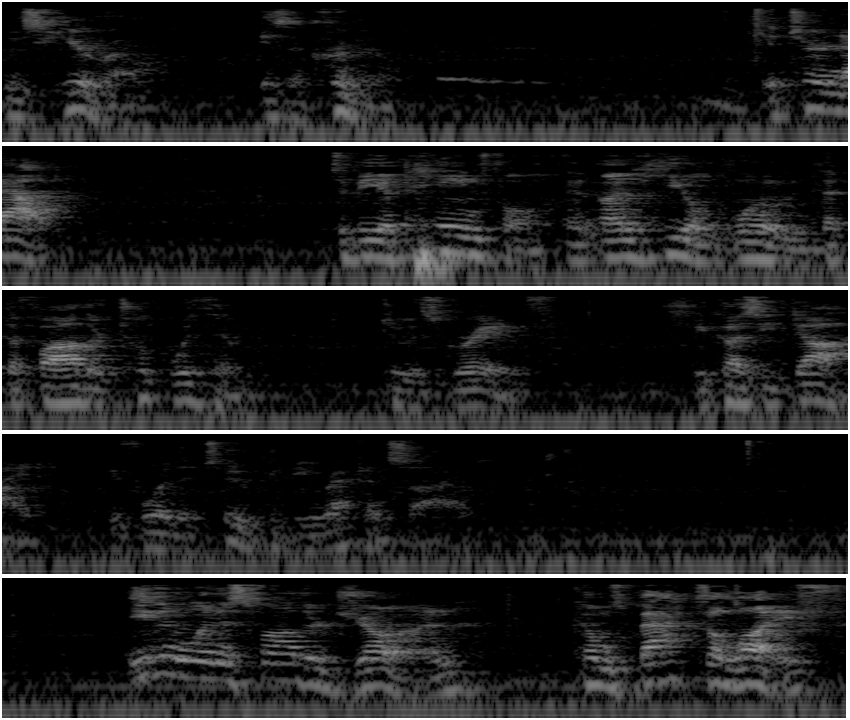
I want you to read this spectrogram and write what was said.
whose hero is a criminal. It turned out to be a painful and unhealed wound that the father took with him to his grave because he died before the two could be reconciled. Even when his father John comes back to life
